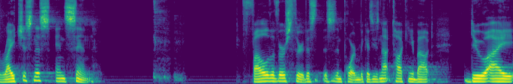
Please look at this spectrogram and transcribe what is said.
righteousness and sin. Follow the verse through. This, this is important because he's not talking about do I,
